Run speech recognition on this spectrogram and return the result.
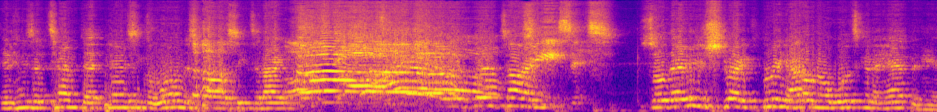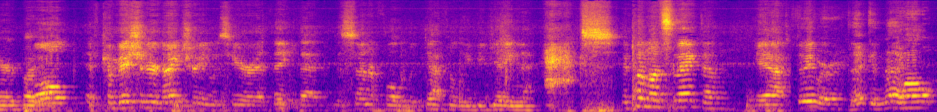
in his attempt at passing the wellness policy tonight. Oh, For the third time. Jesus. So that is strike three. I don't know what's gonna happen here, but Well, if Commissioner Night Train was here, I think that the centerfold would definitely be getting the axe. They put him on SmackDown. Yeah. They were neck and neck. Well,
